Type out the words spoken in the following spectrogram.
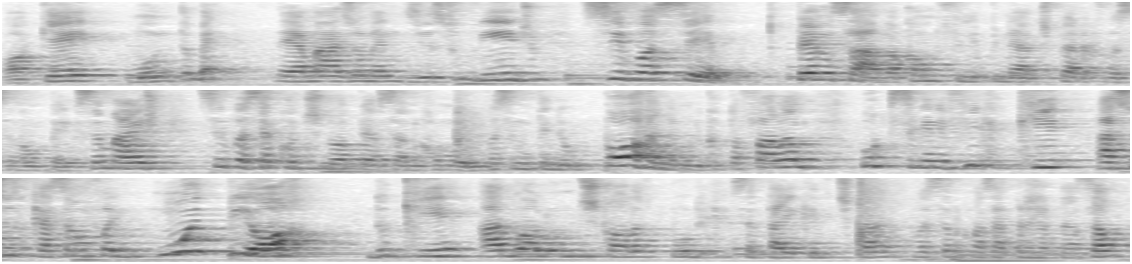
ok? Muito bem. É mais ou menos isso o vídeo. Se você pensava como Felipe Neto, espero que você não pense mais. Se você continua pensando como ele, você não entendeu porra nenhuma do que eu estou falando, o que significa que a sua educação foi muito pior do que a do aluno de escola pública que você está aí criticando, que você não consegue prestar atenção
